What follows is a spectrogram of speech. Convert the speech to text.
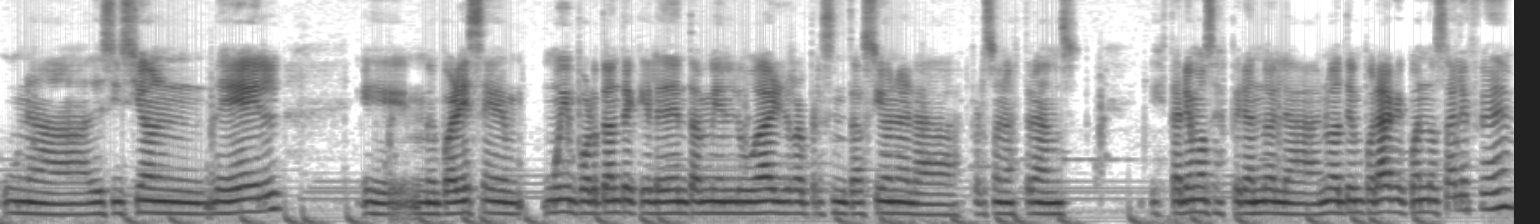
una decisión de él. Eh, me parece muy importante que le den también lugar y representación a las personas trans. Estaremos esperando la nueva temporada, que cuándo sale, Fede?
